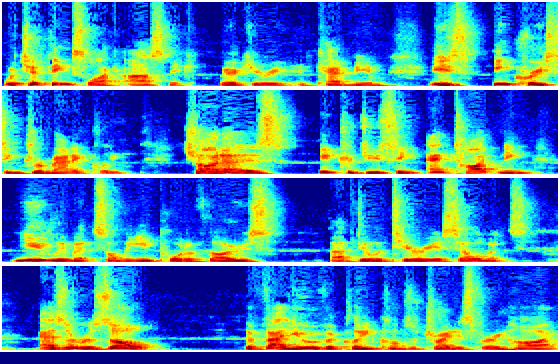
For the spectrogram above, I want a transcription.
which are things like arsenic, mercury, and cadmium, is increasing dramatically. China is introducing and tightening new limits on the import of those uh, deleterious elements. As a result, the value of a clean concentrate is very high.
